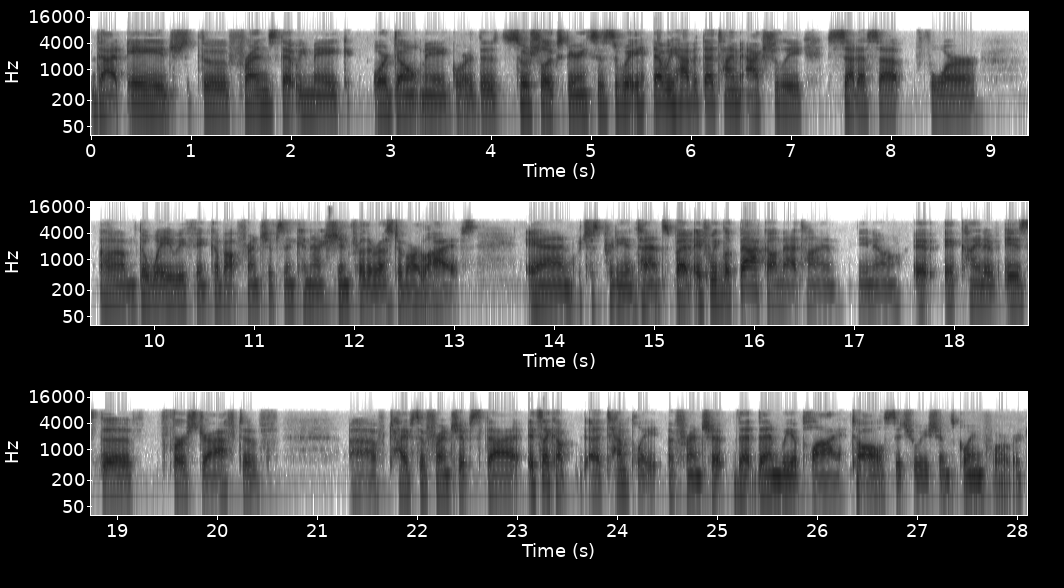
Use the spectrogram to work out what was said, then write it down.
that age the friends that we make or don't make or the social experiences that we have at that time actually set us up for um, the way we think about friendships and connection for the rest of our lives and which is pretty intense. But if we look back on that time you know it, it kind of is the first draft of types of friendships that it's like a, a template of friendship that then we apply to all situations going forward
